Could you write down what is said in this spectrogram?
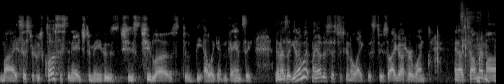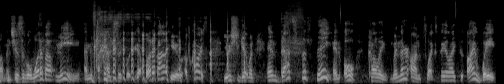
my sister who's closest in age to me, who's she's she loves to be elegant and fancy. And I was like, you know what, my other sister's gonna like this too. So I got her one. And I was telling my mom, and she was like, "Well, what about me?" I mean, I like, well, "What about you? Of course, you should get one." And that's the thing. And oh, Carly, when they're on FlexPay like this, I wait.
